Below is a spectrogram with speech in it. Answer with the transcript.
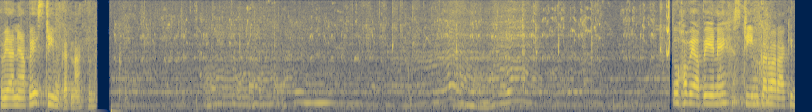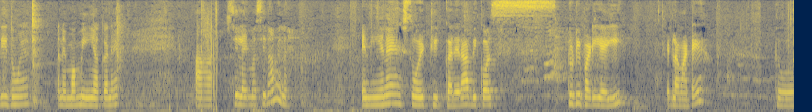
હવે આને આપણે સ્ટીમ કરી નાખ્યું તો હવે આપણે એને સ્ટીમ કરવા રાખી દીધું હે. અને મમ્મી અહીંયા કને આ સિલાઈ મશીન આવે ને, એની એને સોય ઠીક કરેલા બિકોઝ તૂટી પડી એ એટલા માટે. તો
